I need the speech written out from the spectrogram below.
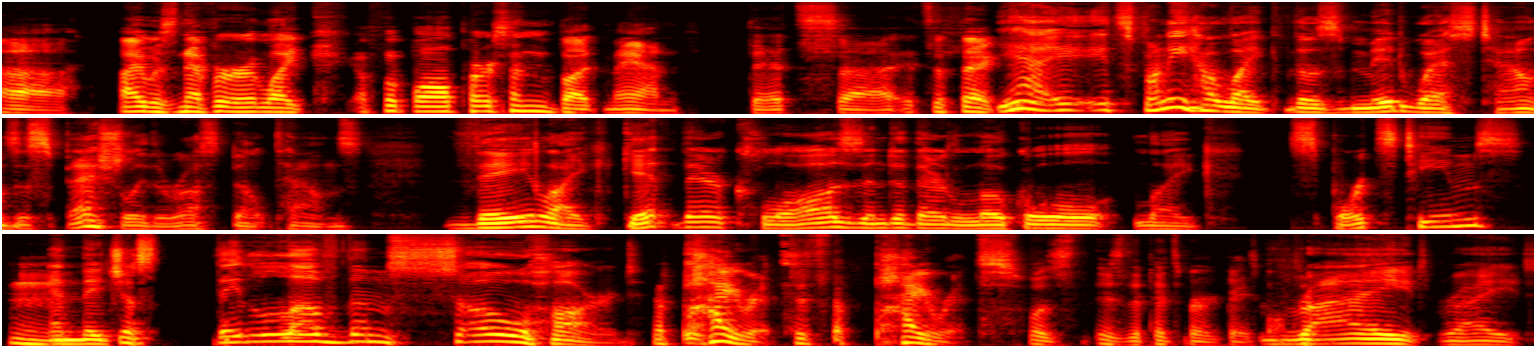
uh, i was never like a football person but man it's uh it's a thing yeah it's funny how like those midwest towns especially the rust belt towns they like get their claws into their local like sports teams mm. and they just they love them so hard. The Pirates, it's the Pirates was is the Pittsburgh baseball. Team. Right, right.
